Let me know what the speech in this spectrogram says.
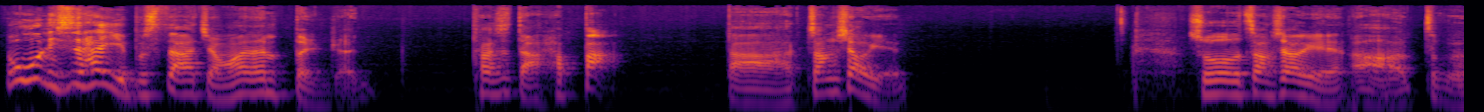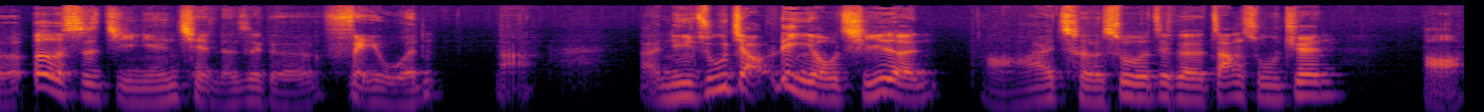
那问题是，他也不是打蒋万安本人，他是打他爸，打张孝严。说张孝严啊，这个二十几年前的这个绯闻啊，啊，女主角另有其人啊，还扯出了这个张淑娟啊，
